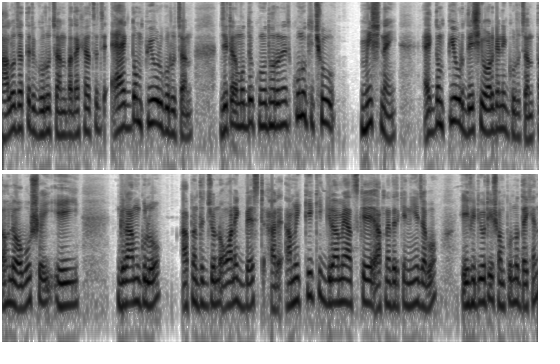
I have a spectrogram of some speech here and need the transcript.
ভালো জাতের গরু চান বা দেখা যাচ্ছে যে একদম পিওর গরু চান, যেটার মধ্যে কোনো ধরনের কোনো কিছু মিশ নাই, একদম পিওর দেশি অর্গানিক গরু চান, তাহলে অবশ্যই এই গ্রামগুলো আপনাদের জন্য অনেক বেস্ট আর আমি কি কি গ্রামে আজকে আপনাদেরকে নিয়ে যাব, এই ভিডিওটি সম্পূর্ণ দেখেন,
